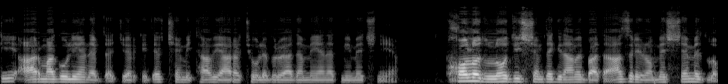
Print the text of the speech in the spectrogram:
კი არ მაგულიანებდა. ჯერ კიდევ ჩემი თავი არაჩვეულებრივი ადამიანად მიმეჩნია. მხოლოდ ლოდის შემდეგ დამებადა აზრი რომ მე შემეძლო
